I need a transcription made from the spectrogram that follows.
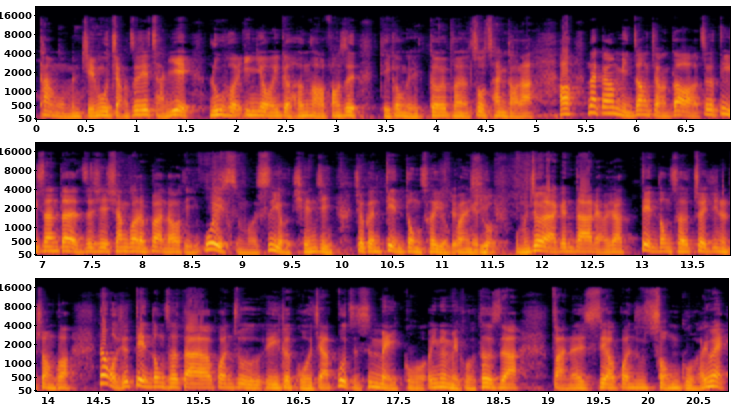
看我们节目讲这些产业如何应用一个很好的方式，提供给各位朋友做参考啦。好，那刚刚敏章讲到啊，这个第三代的这些相关的半导体为什么是有前景，就跟电动车有关系，我们就来跟大家聊一下。电动车最近的状况，那我觉得电动车大家要关注一个国家，不只是美国，因为美国特斯拉反而是要关注中国，因为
